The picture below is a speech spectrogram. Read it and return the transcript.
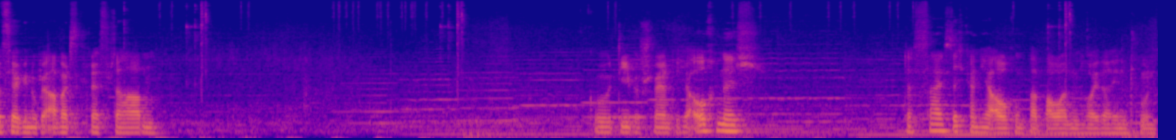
Muss ja genug Arbeitskräfte haben. Gut, die beschweren sich auch nicht. Das heißt, ich kann hier auch ein paar Bauernhäuser hin tun.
